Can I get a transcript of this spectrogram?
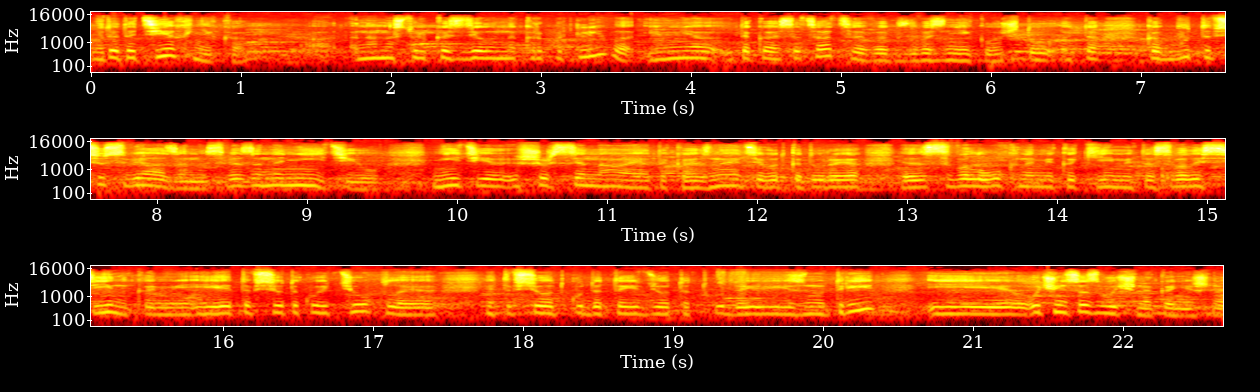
вот эта техника Она настолько сделана кропотливо, и у меня такая ассоциация воз- возникла, что это как будто все связано, связано нитью. Нить э, шерстяная такая, знаете, вот которая э, с волокнами какими-то, с волосинками, и это все такое теплое, это все откуда-то идет, откуда изнутри, и очень созвучно, конечно,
